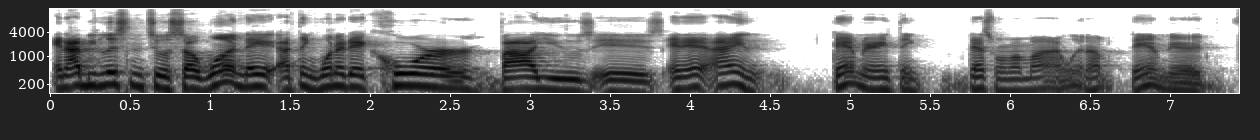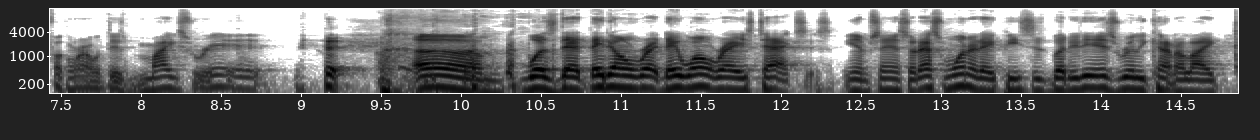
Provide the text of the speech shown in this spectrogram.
and I'd be listening to it. So one, they, I think one of their core values is, and I ain't damn near anything. that's where my mind went. I'm damn near fucking around with this Mike's Red. um, was that they don't ra- they won't raise taxes. You know what I'm saying? So that's one of their pieces. But it is really kind of like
